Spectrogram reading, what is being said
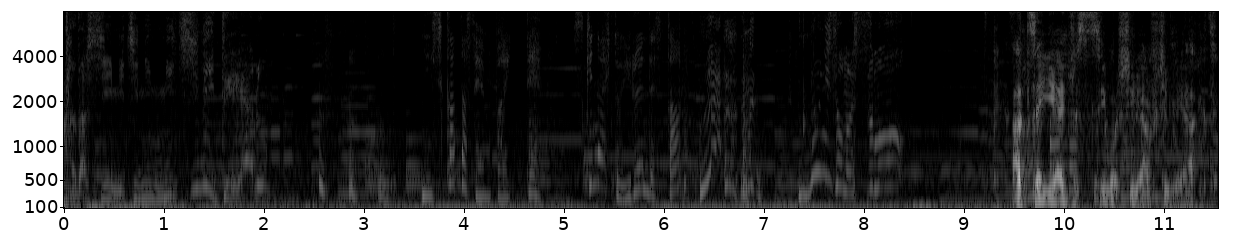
正しい道に導いてやる。西方先輩って好きな人いるんですか？何その質問 I'd say yeah, just to see what she how she react.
